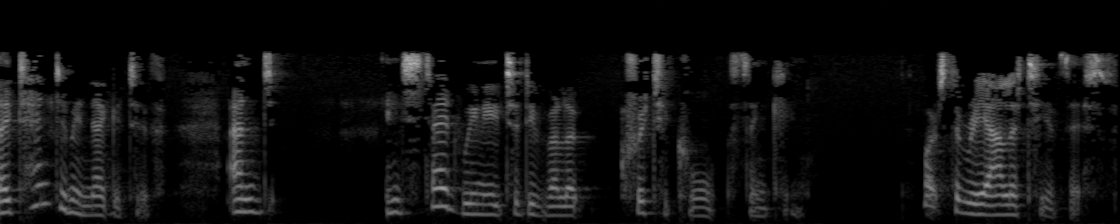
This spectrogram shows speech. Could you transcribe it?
They tend to be negative, and instead we need to develop critical thinking. What's the reality of this?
